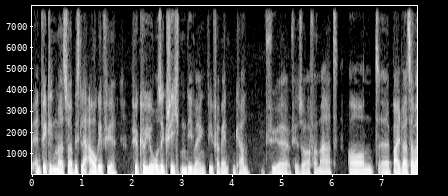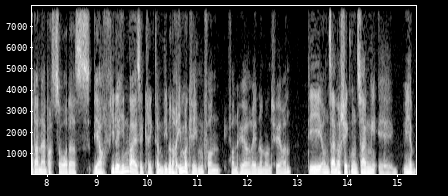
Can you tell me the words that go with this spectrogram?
entwickeln wir so ein bisschen ein Auge für, für kuriose Geschichten, die man irgendwie verwenden kann für, für so ein Format. Und äh, bald war es aber dann einfach so, dass wir auch viele Hinweise gekriegt haben, die wir noch immer kriegen von, von Hörerinnen und Hörern, die uns einfach schicken und sagen, äh, ich habe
